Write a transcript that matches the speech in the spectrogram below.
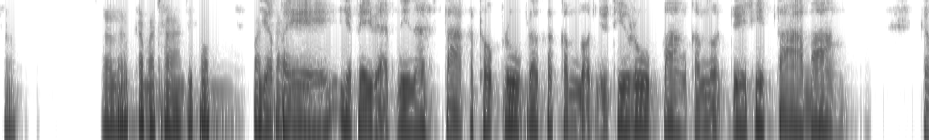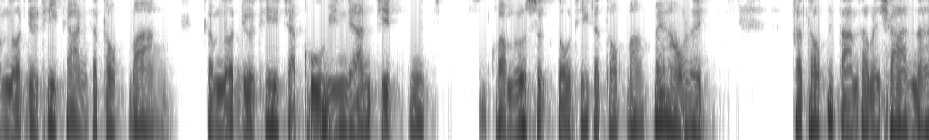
แล้วแล้วแล้วกรรมฐานที่ผมควรอย่าใช้ไปอย่าไปแบบนี้นะตากระทบรูปแล้วก็กำหนดอยู่ที่รูปบ้างกำหนดอยู่ที่ตาบ้างกำหนดอยู่ที่การกระทบบ้างกำหนดอยู่ที่จักขูวิญญาณจิต ความรู้สึกตรงที่กระทบบ้างไม่เอาเลย กระทบไปตามธรรมชาตินะ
